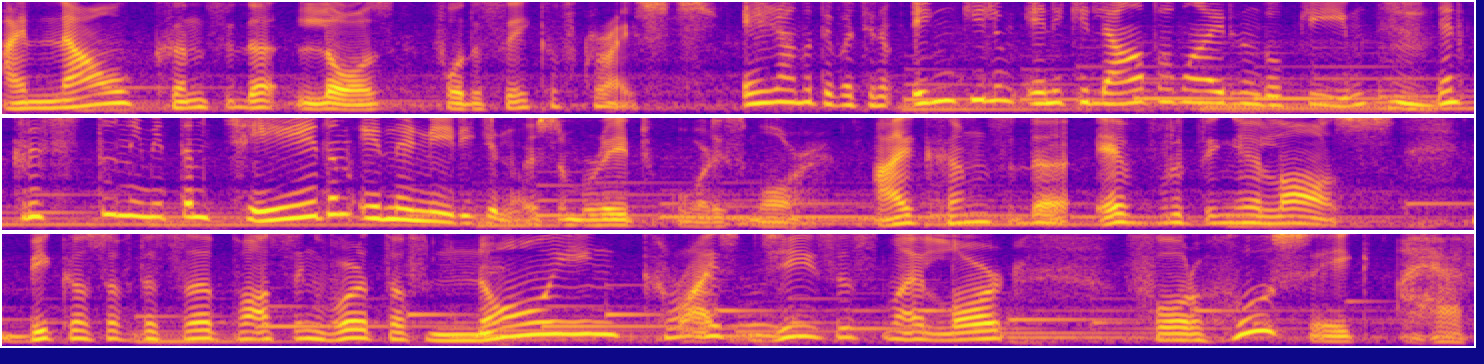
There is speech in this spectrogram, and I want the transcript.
I now consider loss for the sake of Christ. ഏഴാമത്തെ വചനം എങ്കിലും എനിക്ക് ലാഭമായിരുന്നതൊക്കെയും ഞാൻ ക്രിസ്തു നിമിത്തം ഛേദം എന്നെണ്ണിയിരിക്കുന്നു Verse number 8, what is more? I consider everything a loss because of the surpassing worth of knowing Christ Jesus my Lord, for whose sake I have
